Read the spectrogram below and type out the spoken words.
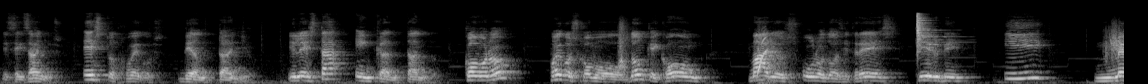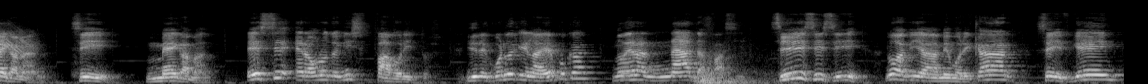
de 6 años. Estos juegos de antaño y le está encantando. ¿Cómo no? Juegos como Donkey Kong, Mario 1, 2 y 3, Kirby y Mega Man. Sí, Mega Man. Ese era uno de mis favoritos. Y recuerdo que en la época no era nada fácil. Sí, sí, sí. No había memory card, save game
